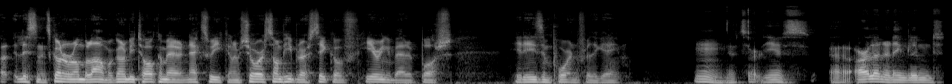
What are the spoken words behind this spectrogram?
uh, listen, it's going to rumble on. We're going to be talking about it next week, and I'm sure some people are sick of hearing about it, but it is important for the game. Mm, it certainly is. Uh, Ireland and England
